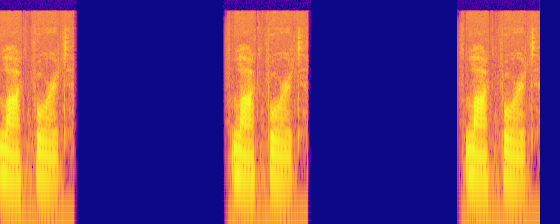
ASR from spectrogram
Lockport. Lockport. Lockport.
